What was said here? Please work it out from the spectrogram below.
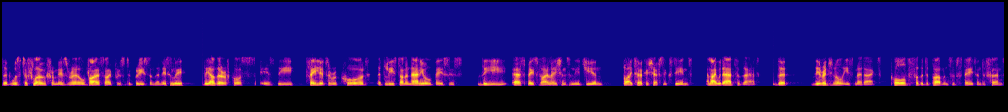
that was to flow from Israel via Cyprus to Greece and then Italy. The other, of course, is the failure to record, at least on an annual basis, the airspace violations in the Aegean by Turkish F 16s. And I would add to that that the original EastMed Act called for the Departments of State and Defense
